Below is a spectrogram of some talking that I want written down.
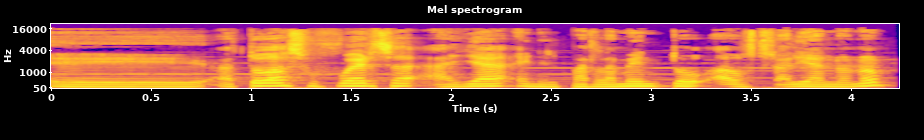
eh, a toda su fuerza allá en el Parlamento australiano, ¿no?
